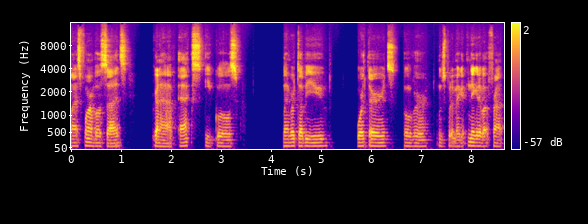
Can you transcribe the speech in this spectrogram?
Minus 4 on both sides. We're going to have x equals Lambert W 4 thirds over, we'll just put a negative up front,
